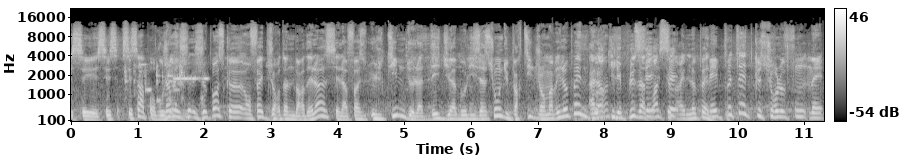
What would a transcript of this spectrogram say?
C'est ça pour bouger. Non, mais je, je pense que en fait Jordan Bardella c'est la phase ultime de la dédiabolisation du parti de Jean-Marie Le Pen. quoi, Alors hein. qu'il est plus à droite que Marine Le Pen. Mais peut-être que sur le fond, mais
